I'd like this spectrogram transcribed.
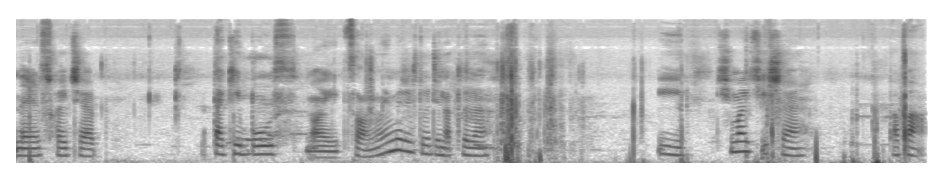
No, słuchajcie, taki bus. No i co? No i myślę, że to będzie na tyle. I trzymajcie się. Pa, pa.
